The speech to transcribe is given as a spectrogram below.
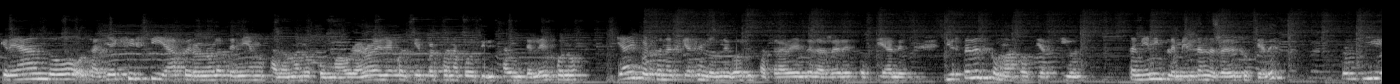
creando, o sea, ya existía, pero no la teníamos a la mano como ahora. Ahora ya cualquier persona puede utilizar un teléfono, ya hay personas que hacen los negocios a través de las redes sociales. Y ustedes como asociación, ¿también implementan las redes sociales? Pues sí,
